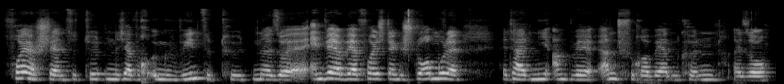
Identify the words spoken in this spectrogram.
Feuerstern zu töten, nicht einfach irgendwen zu töten. Also äh, entweder wäre Feuerstern gestorben oder hätte halt nie Anwer Anführer werden können. Also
